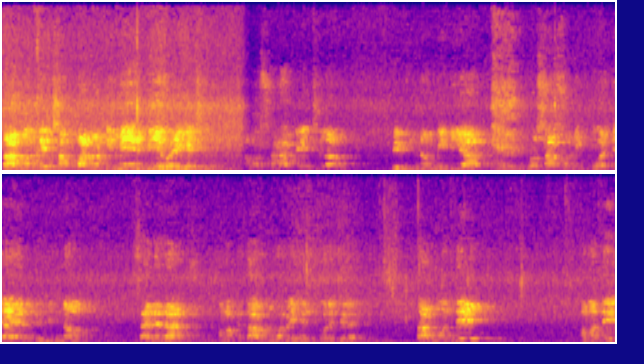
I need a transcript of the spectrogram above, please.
তার মধ্যে ছাপ্পান্নটি মেয়ের বিয়ে হয়ে গেছিল। ভালো সাড়া পেয়েছিলাম। বিভিন্ন মিডিয়া প্রশাসনিক পর্যায়ের বিভিন্ন স্যারেরা আমাকে দারুণভাবে হেল্প করেছিলেন। তার মধ্যে আমাদের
